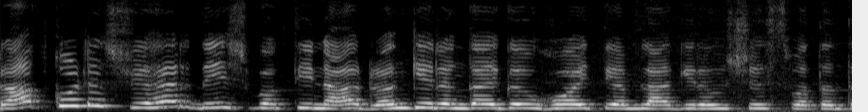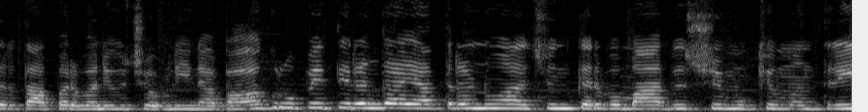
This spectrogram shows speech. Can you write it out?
રાજકોટ શહેર દેશભક્તિના રંગે રંગાઈ ગયું હોય તેમ લાગી રહ્યું છે. સ્વતંત્રતા પર્વની ઉજવણીના ભાગરૂપે તિરંગા યાત્રાનું આયોજન કરવામાં આવ્યું છે. મુખ્યમંત્રી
